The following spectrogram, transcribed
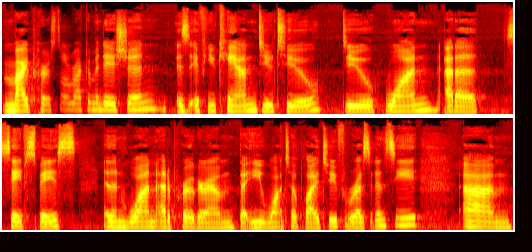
my personal recommendation is if you can do two, do one at a safe space and then one at a program that you want to apply to for residency. Um,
